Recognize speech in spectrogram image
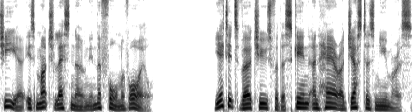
chia is much less known in the form of oil. Yet its virtues for the skin and hair are just as numerous.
